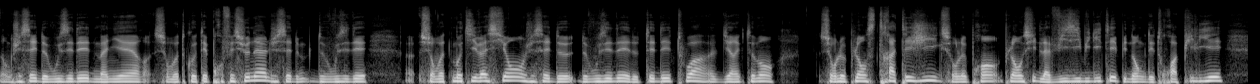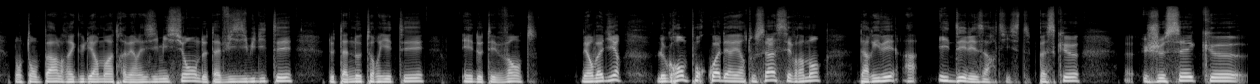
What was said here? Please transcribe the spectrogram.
Donc j'essaye de vous aider de manière sur votre côté professionnel, j'essaie de, vous aider euh, sur votre motivation, j'essaie de, vous aider et de t'aider toi directement sur le plan stratégique, sur le plan, aussi de la visibilité, puis donc des trois piliers dont on parle régulièrement à travers les émissions, de ta visibilité, de ta notoriété et de tes ventes. Mais on va dire, le grand pourquoi derrière tout ça, c'est vraiment d'arriver à aider les artistes. Parce que euh, je sais que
